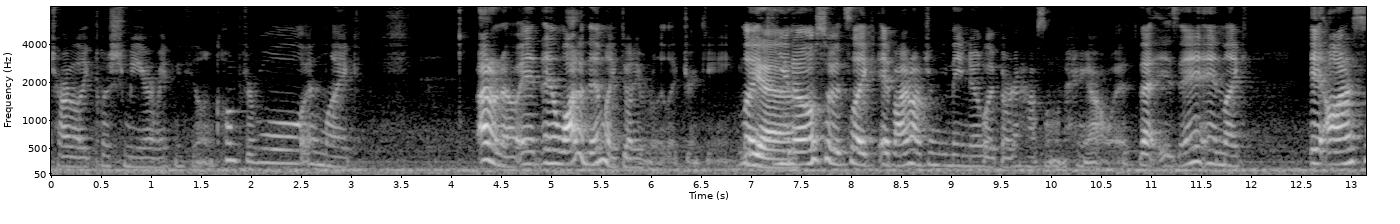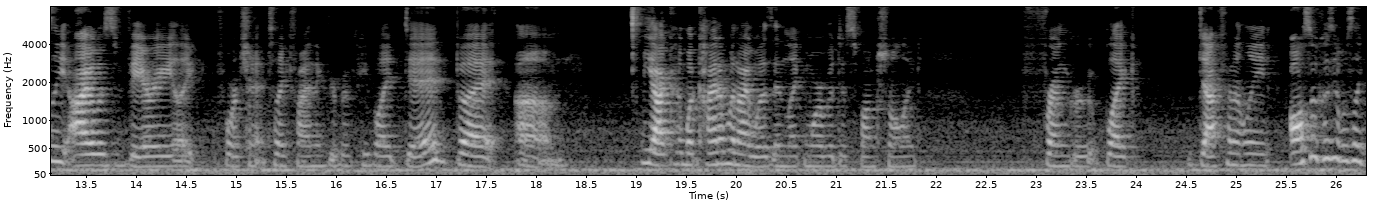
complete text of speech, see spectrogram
try to like push me or make me feel uncomfortable and like I don't know, and, and a lot of them like don't even really like drinking, like Yeah. you know. So it's like if I'm not drinking, they know like they're gonna have someone to hang out with that isn't, and like it honestly, I was very like fortunate to like find the group of people I did, but um, yeah, kind of, what kind of when I was in like more of a dysfunctional like friend group, like definitely also because it was like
